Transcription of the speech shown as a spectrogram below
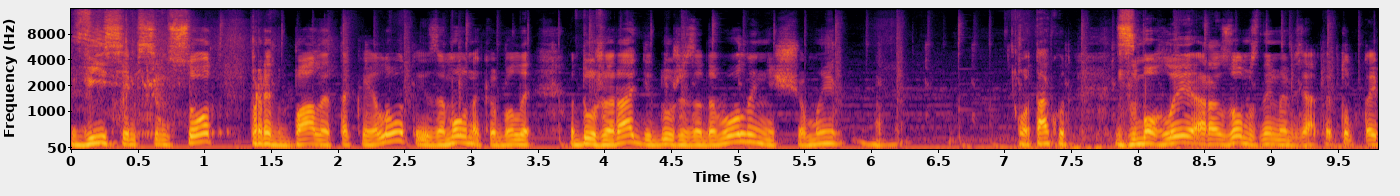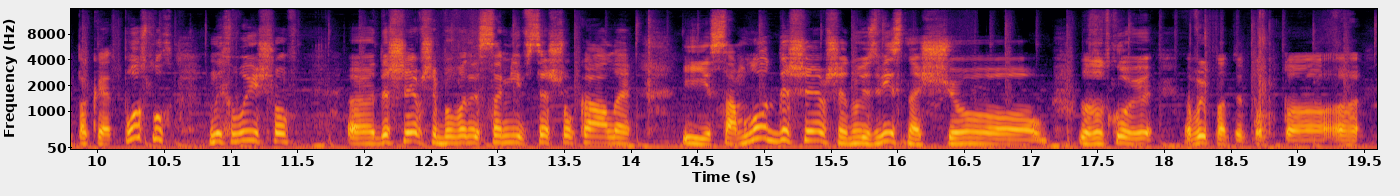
8700 придбали такий лот, і замовники були дуже раді, дуже задоволені, що ми отак от змогли разом з ними взяти. Тобто і пакет послуг в них вийшов е, дешевше, бо вони самі все шукали, і сам лот дешевше. Ну і звісно, що додаткові виплати, тобто е,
